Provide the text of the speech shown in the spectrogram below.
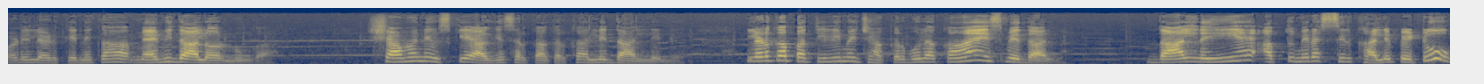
बड़े लड़के ने कहा, मैं भी दाल और लूँगा। श्यामा ने उसके आगे सरका कर कहा, ले, दाल ले ले। लड़का पतीली में झाकर बोला, कहाँ है इसमें दाल? दाल नहीं है, अब तो मेरा सिर खा ले पेटू।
